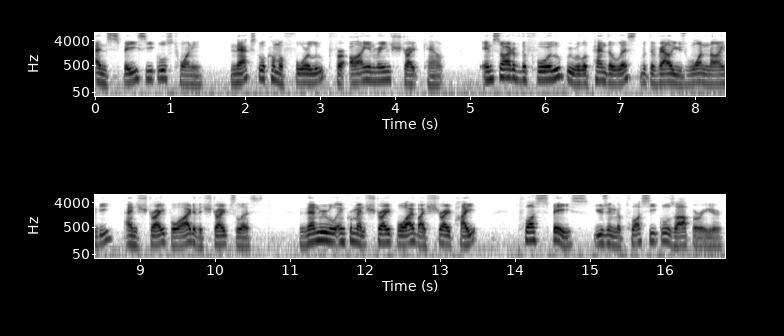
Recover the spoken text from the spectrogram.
and space equals 20. Next will come a for loop for i in range stripe count. Inside of the for loop, we will append a list with the values 190 and stripe y to the stripes list. Then we will increment stripe y by stripe height plus space using the plus equals operator.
